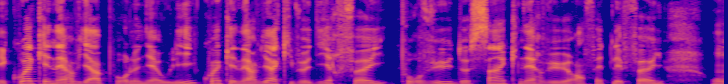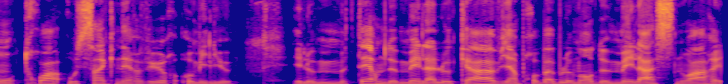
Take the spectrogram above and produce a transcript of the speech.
et quinquenervia pour le niaouli, quinquenervia qui veut dire feuille pourvue de cinq nervures. En fait, les feuilles ont trois ou cinq nervures au milieu. Et le terme de mélaleuca vient probablement de mélas noir et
